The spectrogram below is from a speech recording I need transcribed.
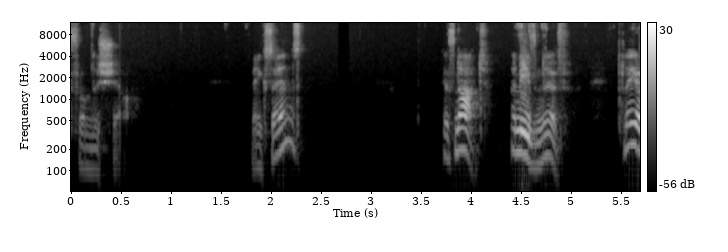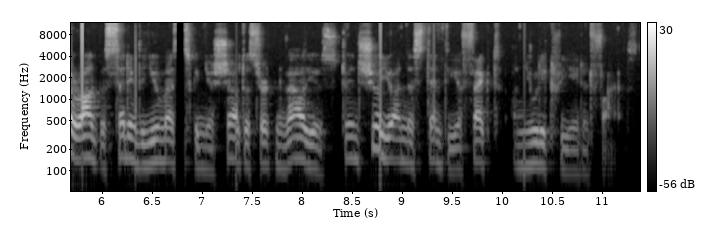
from the shell. Make sense? If not, and even if, play around with setting the UMask in your shell to certain values to ensure you understand the effect on newly created files.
